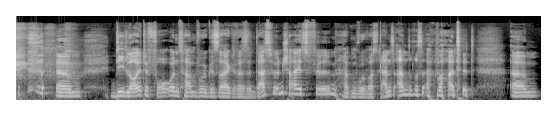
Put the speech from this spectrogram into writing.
ähm, die Leute vor uns haben wohl gesagt, was ist denn das für ein Scheißfilm? Haben wohl was ganz anderes erwartet. Ähm,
